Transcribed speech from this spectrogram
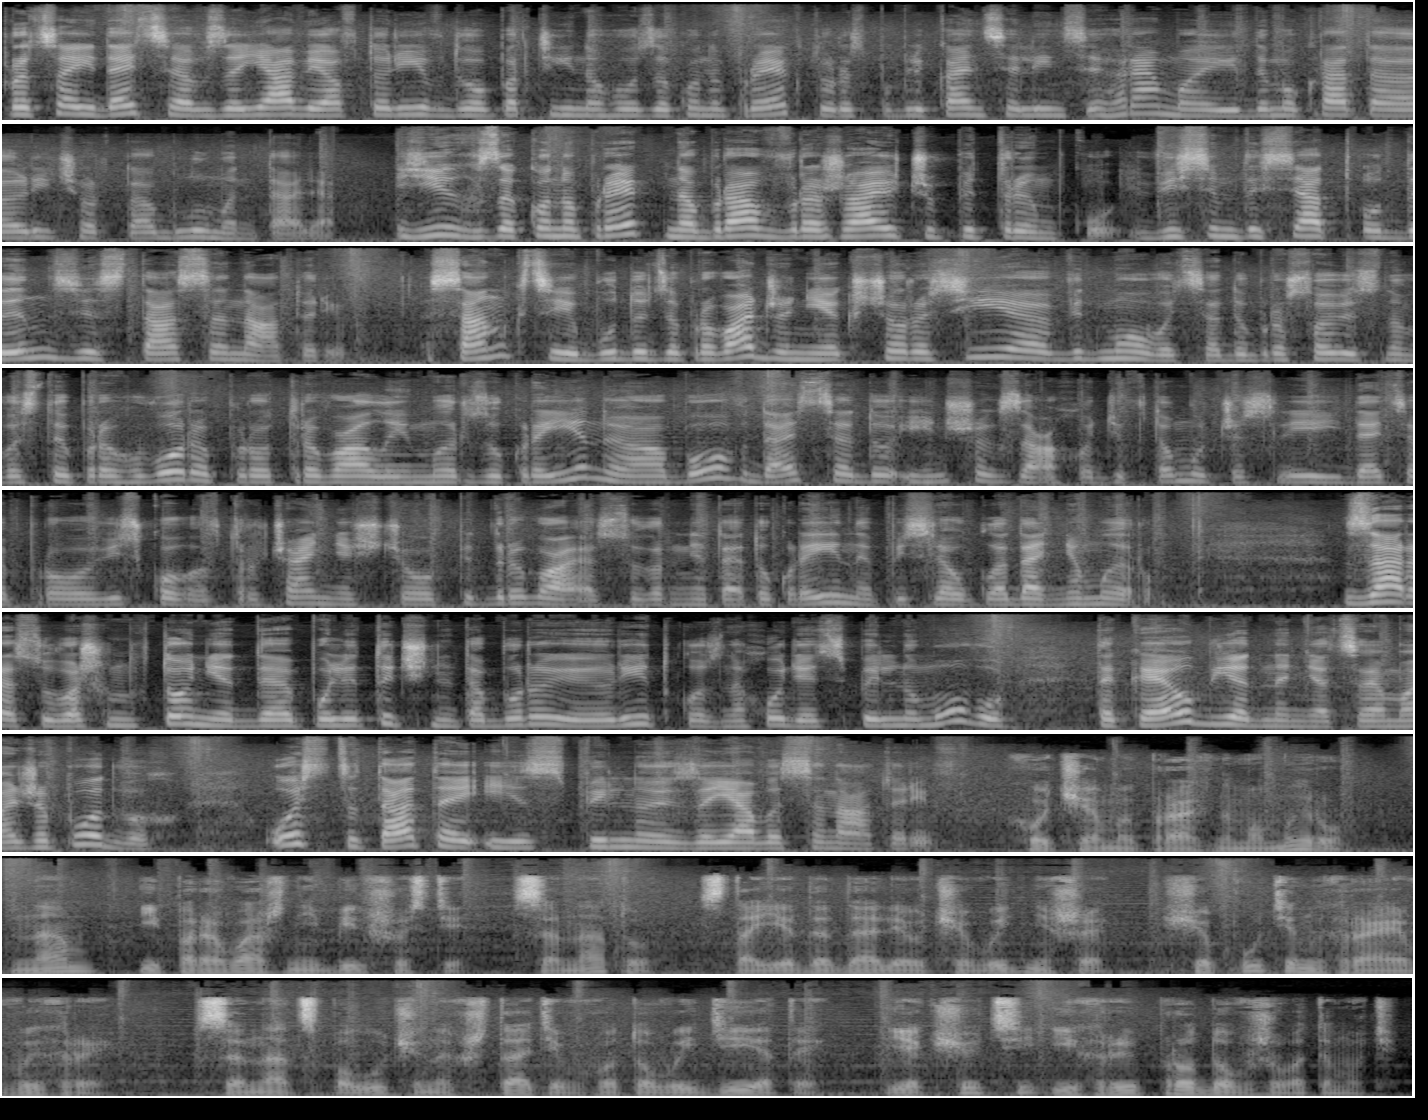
Про це йдеться в заяві авторів двопартійного законопроекту республіканця Лінсі Грема і демократа Річарда Блументаля. Їх законопроект набрав вражаючу підтримку 81 зі 100 сенаторів. Санкції будуть запроваджені, якщо Росія відмовиться добросовісно вести переговори про тривалий мир з Україною або вдасться до інших заходів, в тому числі йдеться про військове втручання, що підриває суверенітет України після укладання миру. Зараз у Вашингтоні, де політичні табори рідко знаходять спільну мову, таке об'єднання це майже подвиг. Ось цитата із спільної заяви сенаторів. Хоча ми прагнемо миру, нам і переважній більшості Сенату стає дедалі очевидніше, що Путін грає в ігри. Сенат Сполучених Штатів готовий діяти, якщо ці ігри продовжуватимуть.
